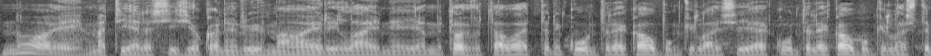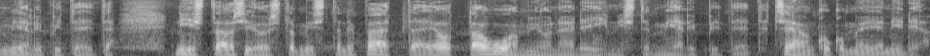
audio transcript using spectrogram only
No ei, mä tiedä. Siis jokainen ryhmä on erilainen ja me toivotaan vaan, että ne kuuntelee kaupunkilaisia ja kuuntelee kaupunkilaisten mielipiteitä niistä asioista, mistä ne päättää ja ottaa huomioon näiden ihmisten mielipiteet. Et sehän on koko meidän idea.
